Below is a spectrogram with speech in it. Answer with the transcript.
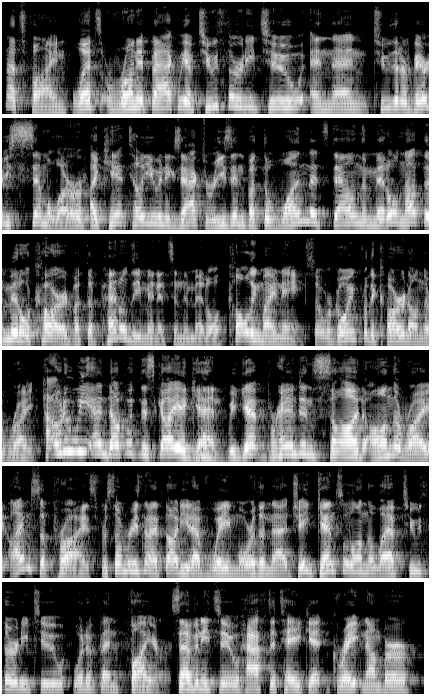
That's fine. Let's run it back. We have 232 and then two that are very similar. I can't tell you an exact reason, but the one that's down the middle, not the middle card, but the penalty minutes in the middle, calling my name. So we're going for the card on the right. How do we end up with this guy again? We get Brandon Saad on the right. I'm surprised. For some reason, I thought he'd have way more than that. Jake Guentzel on the left, 232 would have been fire. 72, have to take it. Great number.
